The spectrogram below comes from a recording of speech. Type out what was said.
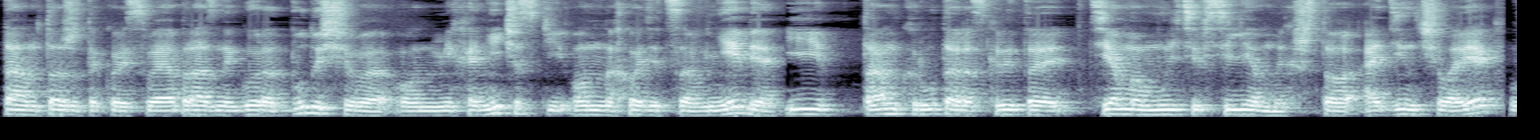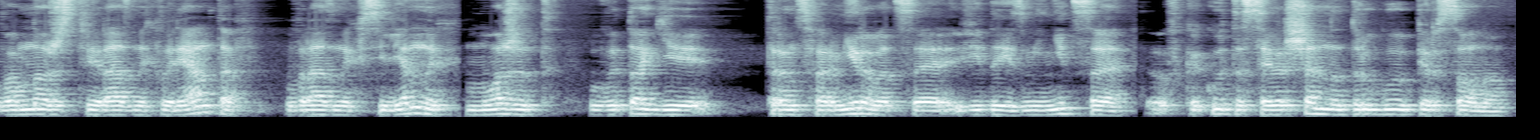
там тоже такой своеобразный город будущего, он механический, он находится в небе, и там круто раскрыта тема мультивселенных, что один человек во множестве разных вариантов в разных вселенных может в итоге трансформироваться, видоизмениться в какую-то совершенно другую персону.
